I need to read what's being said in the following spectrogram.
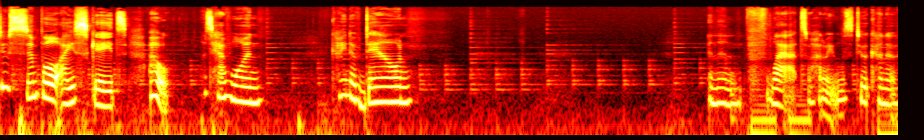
Do simple ice skates. Oh, let's have one kind of down and then flat. So how do we, let's do it kind of,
